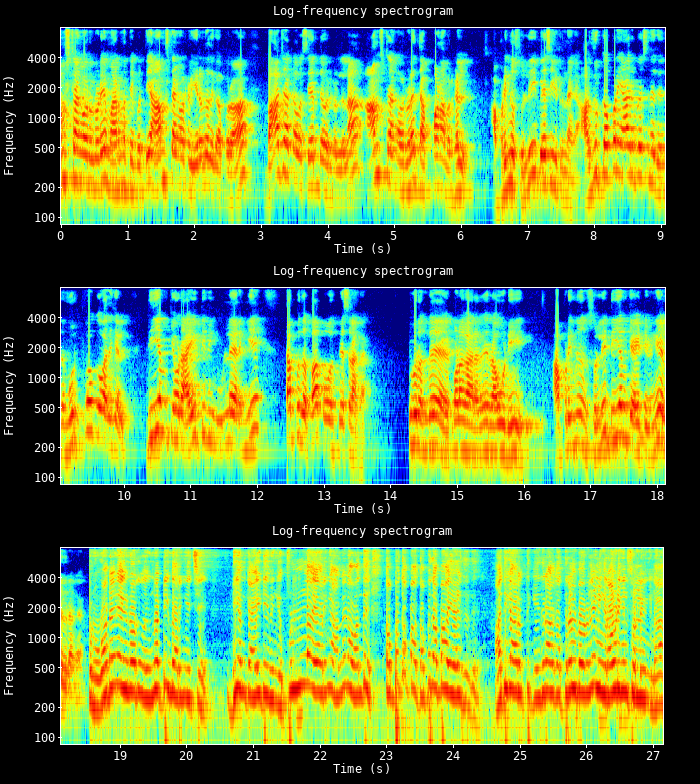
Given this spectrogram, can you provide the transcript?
ஆம்ஸ்டாங் அவர்களுடைய மரணத்தை பத்தி ஆம்ஸ்டாங் அவர்கள் இறந்ததுக்கு அப்புறம் பாஜகவை சேர்ந்தவர்கள் எல்லாம் ஆம்ஸ்டாங் அவர்களை தப்பானவர்கள். அப்படின்னு சொல்லி பேசிக்கிட்டு இருந்தாங்க. அதுக்கப்புறம் யாரு பேசுனது? இந்த முற்போக்குவாதிகள். டிஎம்கேவோட ஐடி விங் உள்ள இறங்கி தப்பு தப்பா போ பேசுறாங்க. இவர் வந்து கொலகாரரு ரவுடி அப்படின்னு சொல்லி டிஎம்கே ஐடி விங்க எழுதுறாங்க. உடனே இன்னொரு இன்னொரு டீம் இறங்கிச்சு. டிஎம்கே ஐடி விங்க ஃபுல்லா இறங்கி அண்ணனை வந்து தப்பு தப்பா தப்பு தப்பா எழுதுது. அதிகாரத்துக்கு எதிராக திரள்பவர்களே நீங்க ரவுடிங்கன்னு சொல்லுவீங்களா?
